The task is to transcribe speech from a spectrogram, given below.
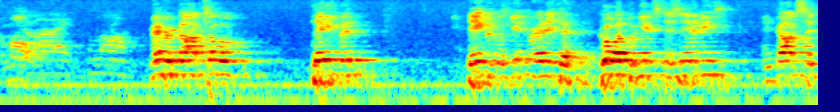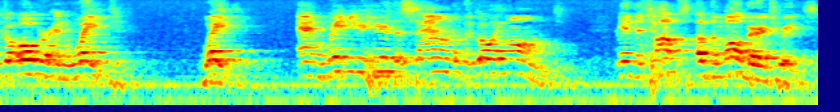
Come on. Right. Come on. Remember, God told David, David was getting ready to go up against his enemies, and God said, go over and wait. Wait. And when you hear the sound of the going on in the tops of the mulberry trees,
